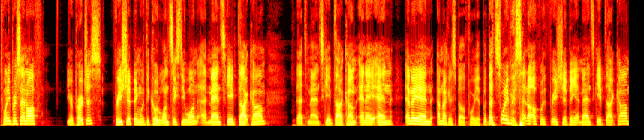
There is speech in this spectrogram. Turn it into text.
20% off your purchase, free shipping with the code 161 at manscaped.com. That's manscaped.com. N A N M A N. I'm not going to spell it for you, but that's 20% off with free shipping at manscaped.com.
